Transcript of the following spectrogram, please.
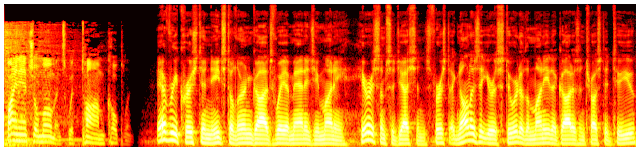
Financial Moments with Tom Copeland. Every Christian needs to learn God's way of managing money. Here are some suggestions. First, acknowledge that you're a steward of the money that God has entrusted to you.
